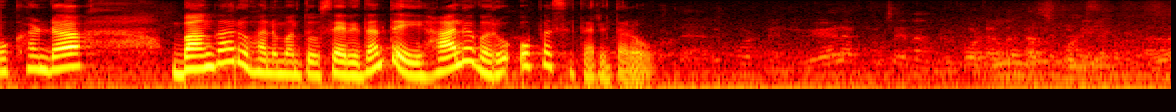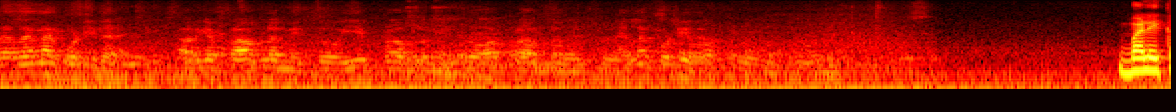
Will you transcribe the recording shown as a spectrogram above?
ಮುಖಂಡ ಬಂಗಾರು ಹನುಮಂತು ಸೇರಿದಂತೆ ಹಲವರು ಉಪಸ್ಥಿತರಿದ್ದರು ಅದರಲ್ಲೆಲ್ಲ ಕೊಟ್ಟಿದ್ದಾರೆ ಅವ್ರಿಗೆ ಪ್ರಾಬ್ಲಮ್ ಬಳಿಕ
